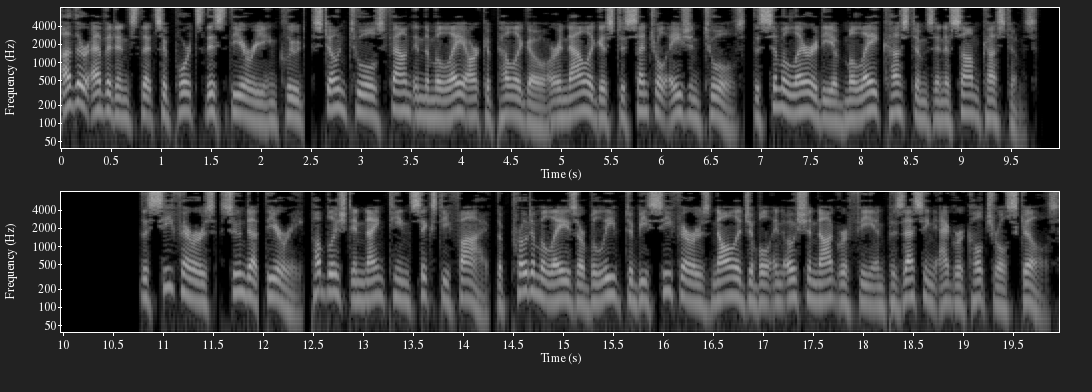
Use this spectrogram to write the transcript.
Other evidence that supports this theory include, stone tools found in the Malay archipelago are analogous to Central Asian tools, the similarity of Malay customs and Assam customs. The seafarers Sunda theory published in 1965 the Proto-Malays are believed to be seafarers knowledgeable in oceanography and possessing agricultural skills.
